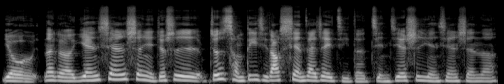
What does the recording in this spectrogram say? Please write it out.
有那个严先生，也就是就是从第一集到现在这一集的剪接师严先生呢，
